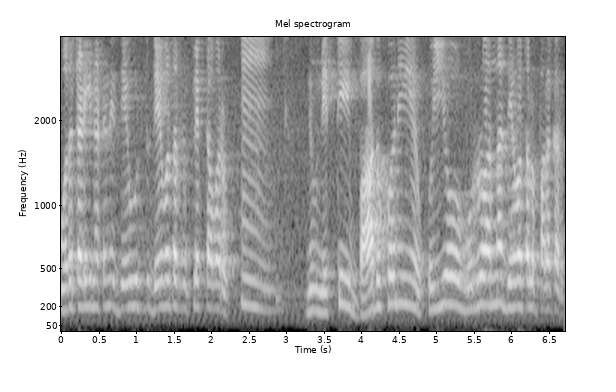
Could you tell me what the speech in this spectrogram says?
మొదట అడిగినట్టనే దేవుడు దేవతలు రిఫ్లెక్ట్ అవ్వరు. నువ్వు నెత్తి బాదుకొని కొయ్యో ముర్రు అన్న దేవతలు పలకరు.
